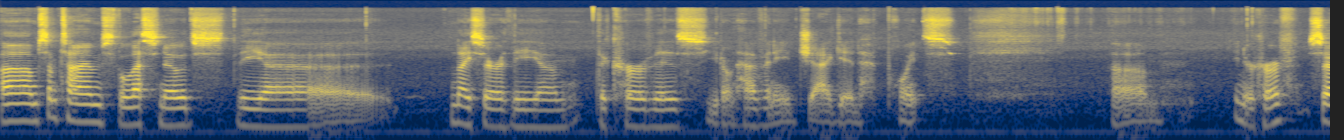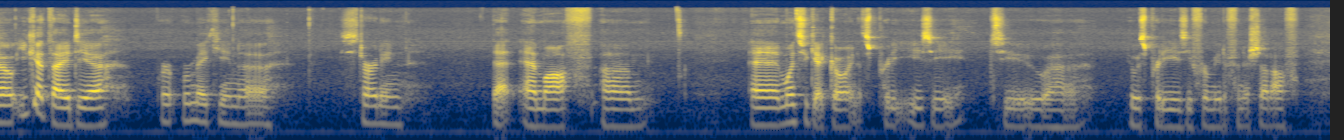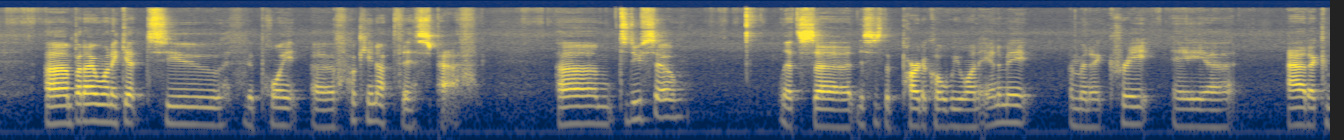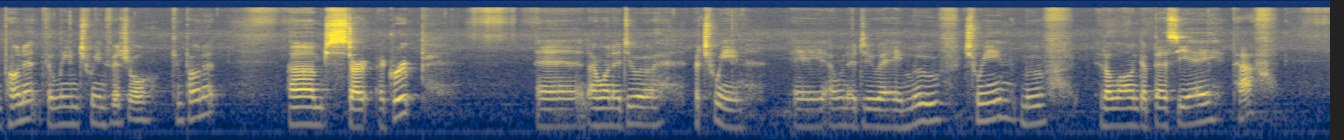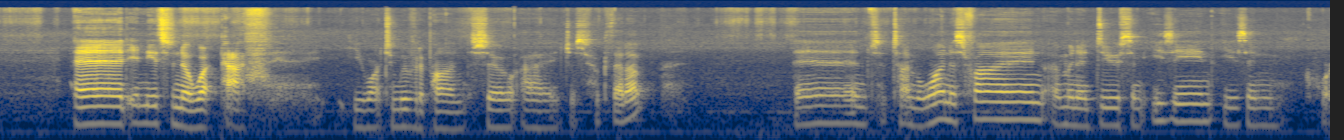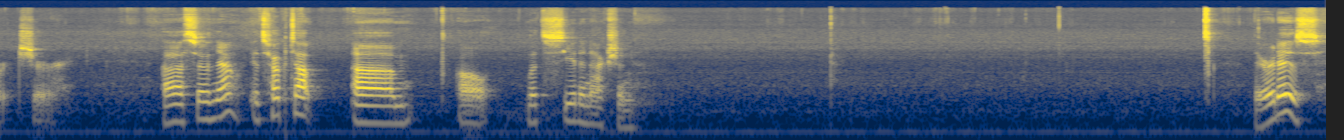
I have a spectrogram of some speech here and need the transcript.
Um, sometimes the less nodes, the uh, nicer the, um, the curve is. You don't have any jagged points um, in your curve. So you get the idea. We're, we're making, uh, starting that M off. Um, and once you get going, it's pretty easy to, uh, it was pretty easy for me to finish that off. Um, but I want to get to the point of hooking up this path. Um, to do so, let's. Uh, this is the particle we want to animate. I'm going to create a uh, add a component, the LeanTween visual component. Um, start a group, and I want to do a, a tween. A, I want to do a move tween, move it along a Bezier path, and it needs to know what path you want to move it upon. So I just hook that up. And time of one is fine. I'm going to do some easing, easing courture. Uh, so now it's hooked up. Um, I'll, let's see it in action. There it is.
